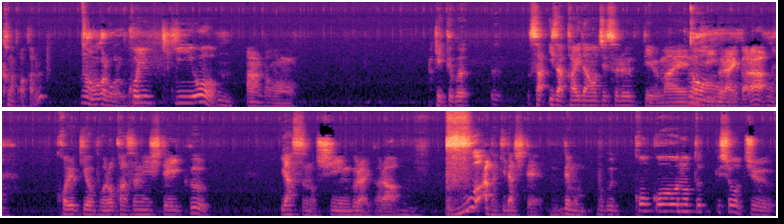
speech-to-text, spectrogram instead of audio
かなたわかる？あ分かる分かる小雪を、うん。あの結局さいざ階段落ちするっていう前の日ぐらいからうん。小雪をボロカスにしていくヤスのシーンぐらいからブワー泣き出して、うんでも僕高校の時小中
